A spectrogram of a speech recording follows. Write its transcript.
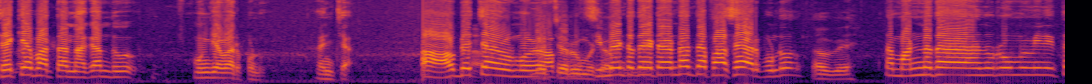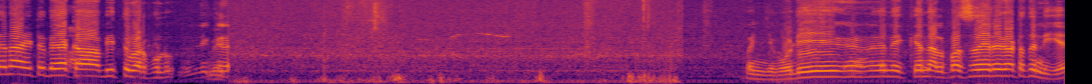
ಸೆಕೆ ಬರ್ತಾನಾಗ ಅಂದು ಮುಂಗೆ ಬರ್ಪುಂಡು ಅಂಚ. ಆ ಅವು ಬೆಚ್ಚ ಸಿಮೆಂಟ್ ದೇಟ ಅಂತ ಪಾಸೆ ಹರ್ಪುಂಡು. ಮಣ್ಣದ ರೂಮ್ ಮೀನಿತ್ತನ ಇಟ್ಟು ಬೇಕಾ ಬಿತ್ತು ಬರ್ಪುಂಡು. ಮುಡಿ ನಿಕ್ಕೆ ನಲ್ಪತ್ತು ಸೇರು ಕಟ್ಟತನಿಗೆ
